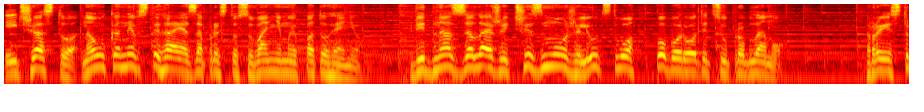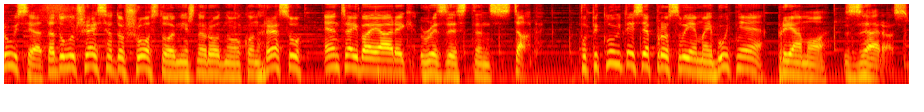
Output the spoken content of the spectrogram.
І часто наука не встигає за пристосуваннями патогенів. Від нас залежить, чи зможе людство побороти цю проблему. Реєструйся та долучайся до шостого міжнародного конгресу Antibiotic Resistance Stop. Попіклуйтеся про своє майбутнє прямо зараз.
